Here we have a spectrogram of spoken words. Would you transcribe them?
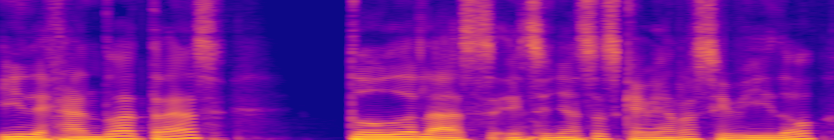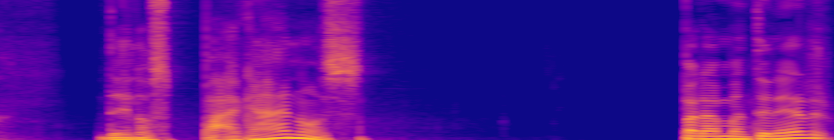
y dejando atrás todas las enseñanzas que habían recibido de los paganos. Para mantener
